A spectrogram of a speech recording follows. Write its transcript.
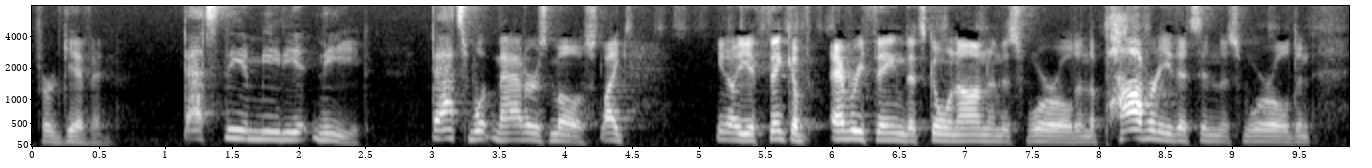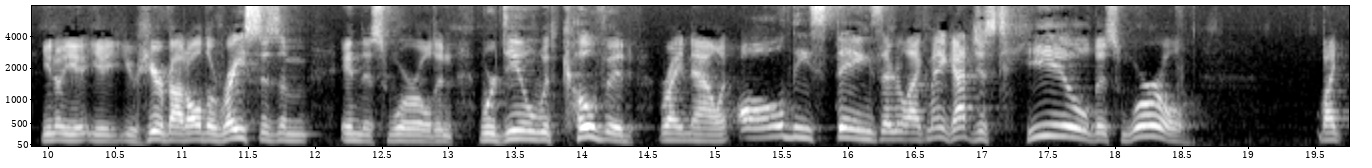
forgiven. That's the immediate need. That's what matters most. Like, you know, you think of everything that's going on in this world and the poverty that's in this world. And, you know, you, you, you hear about all the racism in this world. And we're dealing with COVID right now. And all these things that are like, man, God, just heal this world. Like,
